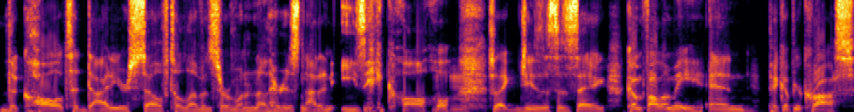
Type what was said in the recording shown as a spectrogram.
the call to die to yourself to love and serve one another is not an easy call. It's like Jesus is saying, "Come follow me and pick up your cross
